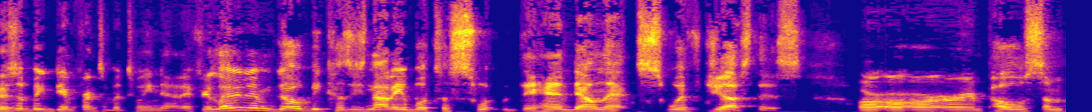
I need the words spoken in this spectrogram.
there's a big difference between that. If you're letting him go because he's not able to sw- to hand down that swift justice or, or, or, impose some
